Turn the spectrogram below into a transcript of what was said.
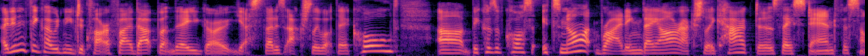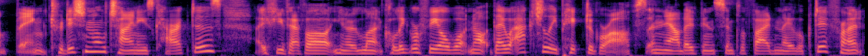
I, didn't think I would need to clarify that, but there you go. Yes, that is actually what they're called. Uh, because of course it's not writing; they are actually characters. They stand for something. Traditional Chinese characters, if you've ever you know learnt calligraphy or whatnot, they were actually pictographs, and now they've been simplified and they look different.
